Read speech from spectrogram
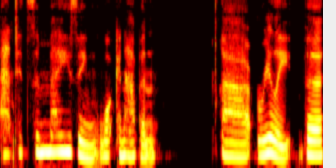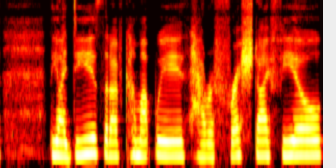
And it's amazing what can happen. Uh, really, the the ideas that I've come up with, how refreshed I feel,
